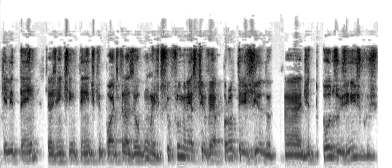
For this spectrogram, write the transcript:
que ele tem, que a gente entende que pode trazer algum risco. Se o Fluminense estiver protegido é, de todos os riscos,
